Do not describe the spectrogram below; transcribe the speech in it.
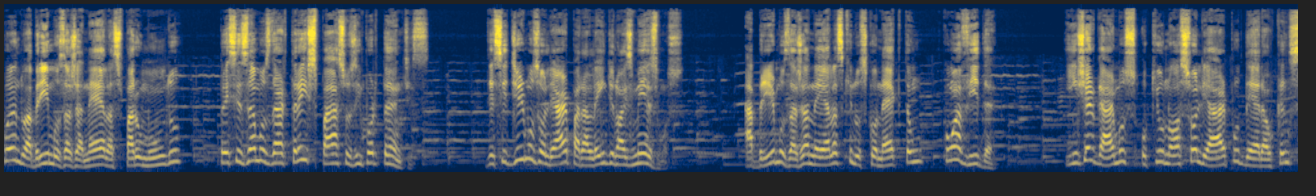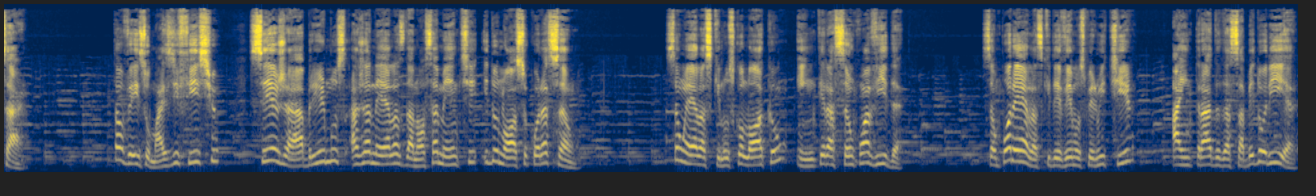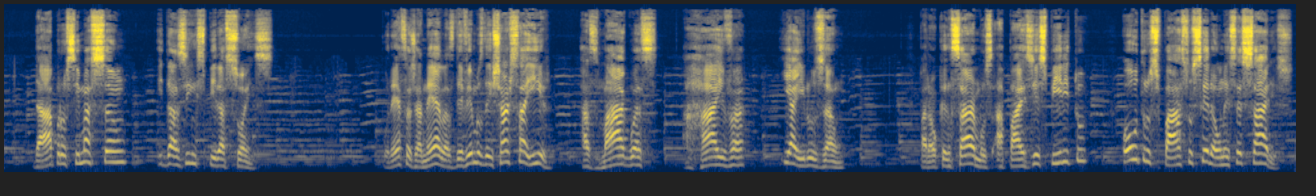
Quando abrimos as janelas para o mundo, precisamos dar três passos importantes. Decidirmos olhar para além de nós mesmos. Abrirmos as janelas que nos conectam com a vida e enxergarmos o que o nosso olhar puder alcançar. Talvez o mais difícil seja abrirmos as janelas da nossa mente e do nosso coração. São elas que nos colocam em interação com a vida. São por elas que devemos permitir a entrada da sabedoria, da aproximação e das inspirações. Por essas janelas devemos deixar sair as mágoas, a raiva e a ilusão. Para alcançarmos a paz de espírito, outros passos serão necessários.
